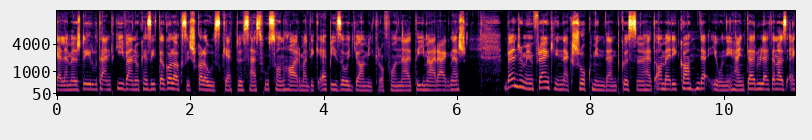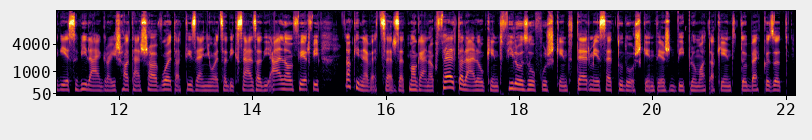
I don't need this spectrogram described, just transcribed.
Kellemes délutánt kívánok, ez itt a Galaxis Kalauz 223. epizódja a mikrofonnál Tímár Ágnes. Benjamin Franklinnek sok mindent köszönhet Amerika, de jó néhány területen az egész világra is hatással volt a 18. századi államférfi, aki nevet szerzett magának feltalálóként, filozófusként, természettudósként és diplomataként többek között.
